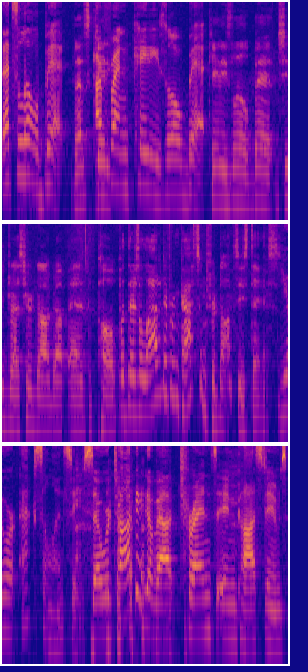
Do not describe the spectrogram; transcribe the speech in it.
That's a little bit. That's Our friend Katie's little bit. Katie's little bit, she dressed her dog up as the Pope, but there's a lot of different costumes for dogs these days. Your Excellency. So we're talking about trends in costumes.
